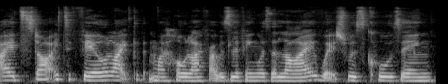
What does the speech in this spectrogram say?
I'd started to feel like my whole life I was living was a lie, which was causing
